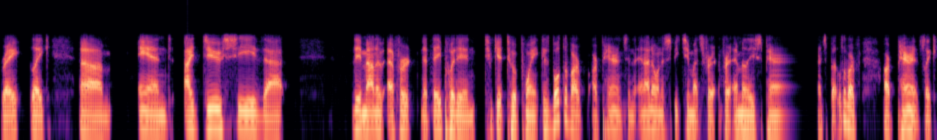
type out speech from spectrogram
right? Like, um, and I do see that the amount of effort that they put in to get to a point, because both of our, our parents, and, and I don't want to speak too much for, for Emily's parents, but both of our, our parents like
